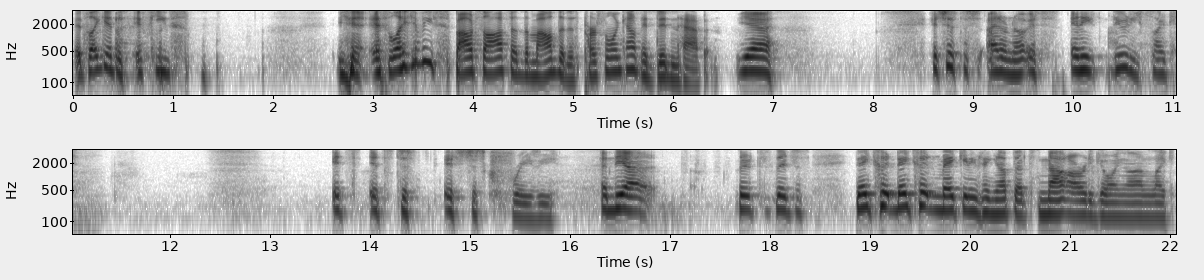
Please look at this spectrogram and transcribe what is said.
It's like it's if he's. Yeah, it's like if he spouts off at the mouth at his personal account, it didn't happen. Yeah. It's just I don't know. It's any dude. He's like, it's it's just it's just crazy, and yeah, they just they just they could they couldn't make anything up that's not already going on. Like,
